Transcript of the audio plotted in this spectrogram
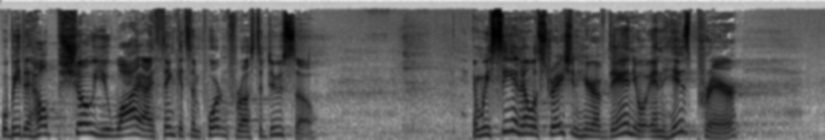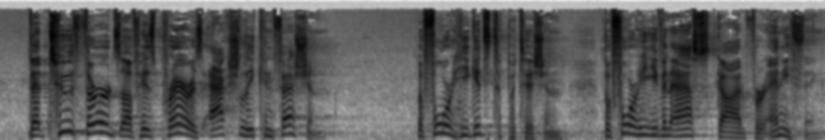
will be to help show you why I think it's important for us to do so. And we see an illustration here of Daniel in his prayer that two thirds of his prayer is actually confession before he gets to petition, before he even asks God for anything.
